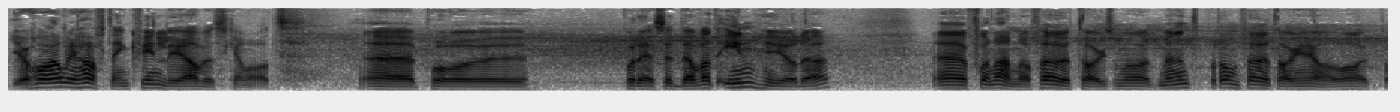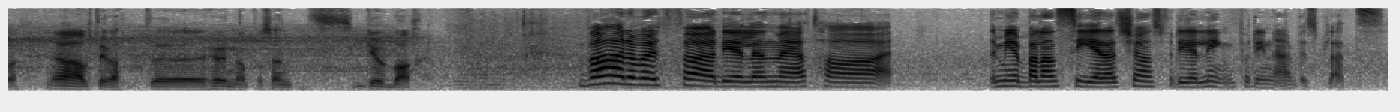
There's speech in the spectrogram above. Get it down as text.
Jag har aldrig haft en kvinnlig arbetskamrat eh, på, eh, på det sättet. Det har varit inhyrda från andra företag som har varit, men inte på de företagen jag har varit på. Jag har alltid varit eh, 100% gubbar. Vad hade varit fördelen med att ha En mer balanserad könsfördelning på din arbetsplats?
